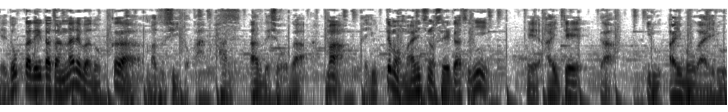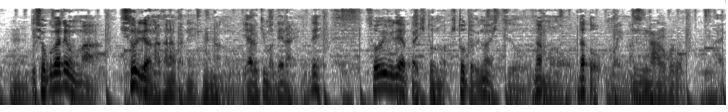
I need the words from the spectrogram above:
えーどっかで豊かになればどっかが貧しいとかはい。あるでしょうが、まあ、言っても毎日の生活に、えー相手がいる相棒がいる、ん。で職場でもまあ一人ではなかなかね、うん。あのやる気も出ないのでそういう意味でやっぱり人の人というのは必要なものだと思います。なるほど。はい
